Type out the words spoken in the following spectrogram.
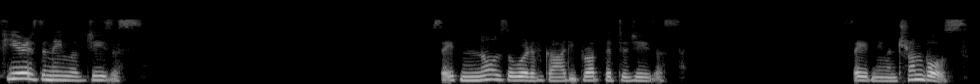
fears the name of Jesus. Satan knows the word of God. He brought that to Jesus. Satan even trembles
